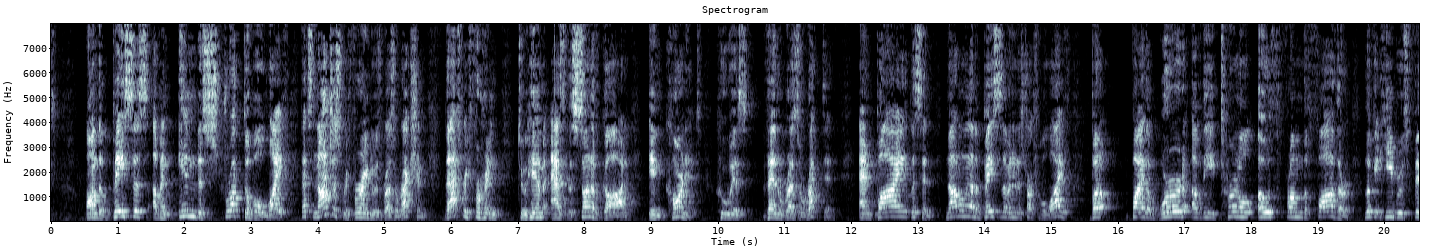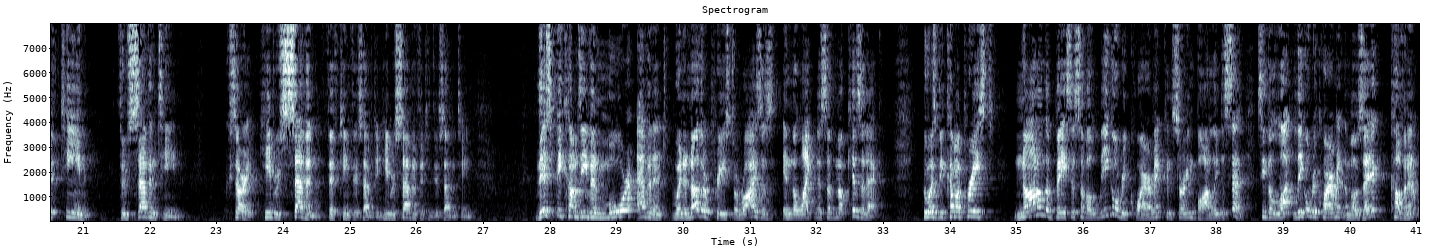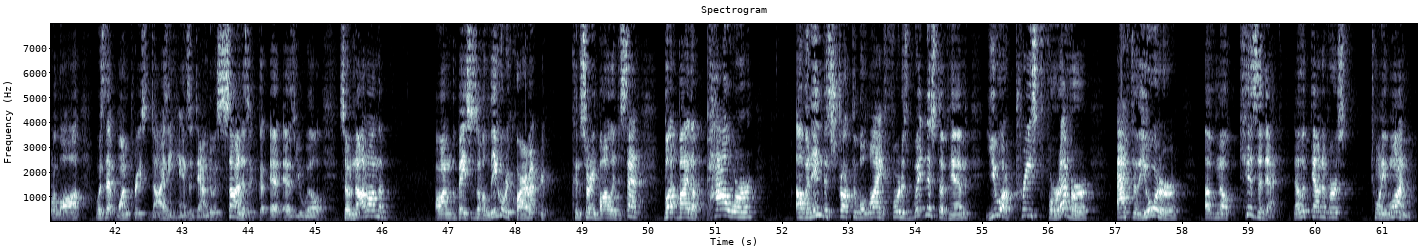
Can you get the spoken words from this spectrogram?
on the basis of an indestructible life. That's not just referring to his resurrection, that's referring to him as the Son of God incarnate, who is then resurrected. And by, listen, not only on the basis of an indestructible life, but by the word of the eternal oath from the Father. Look at Hebrews 15 through 17. Sorry, Hebrews 7, 15 through 17. Hebrews 7, 15 through 17. This becomes even more evident when another priest arises in the likeness of Melchizedek, who has become a priest not on the basis of a legal requirement concerning bodily descent. See, the legal requirement in the Mosaic covenant or law was that one priest dies, he hands it down to his son, as, it, as you will. So, not on the on the basis of a legal requirement concerning bodily descent, but by the power of an indestructible life. For it is witnessed of him, you are priest forever after the order of Melchizedek. Now look down to verse 21.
